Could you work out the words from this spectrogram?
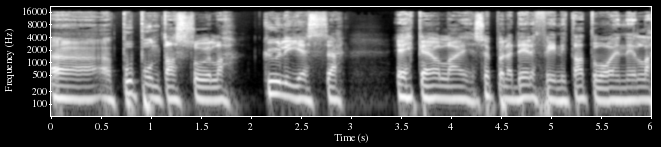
ää, pupuntassuilla, kyljessä, ehkä jollain söpöllä delfiinitatuoinnilla.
